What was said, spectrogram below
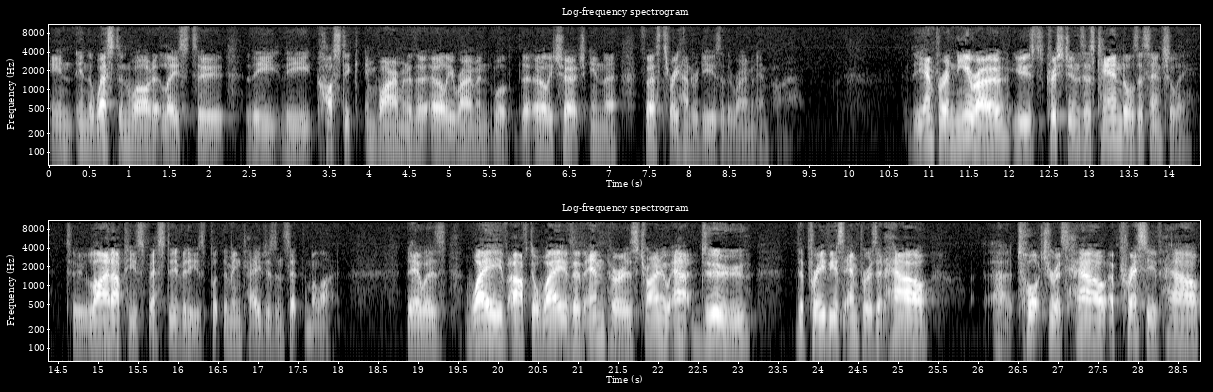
in, in the Western world at least, to the, the caustic environment of the early Roman, well, the early church in the first 300 years of the Roman Empire. The Emperor Nero used Christians as candles, essentially, to light up his festivities, put them in cages, and set them alight. There was wave after wave of emperors trying to outdo the previous emperors at how uh, torturous, how oppressive, how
